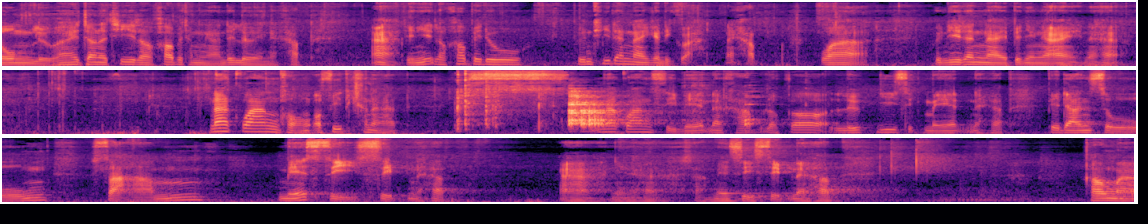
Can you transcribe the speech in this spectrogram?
ลงหรือว่าให้เจ้าหน้าที่เราเข้าไปทำงานได้เลยนะครับอะทีนี้เราเข้าไปดูพื้นที่ด้านในกันดีกว่านะครับ ว่าพื้นที่ด้านในเป็นยังไงนะฮะหน้ากว้างของออฟฟิศขนาด หน้ากว้าง 4 เมตรนะครับ แล้วก็ลึก 20 เมตรนะครับ เพดานสูง 3 เมตร 40 นะครับ อ่า นี่นะฮะ3เมตร 40 นะครับ เข้ามา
